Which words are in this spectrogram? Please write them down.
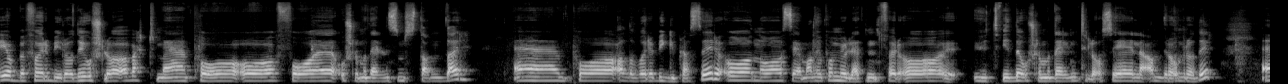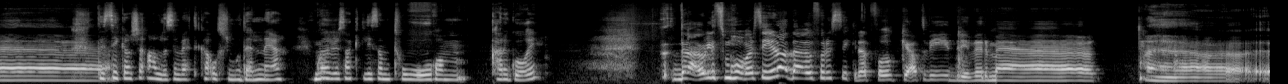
jobbe for byrådet i Oslo og vært med på å få Oslo-modellen som standard eh, på alle våre byggeplasser. Og nå ser man jo på muligheten for å utvide Oslo-modellen til også å gjelde andre områder. Eh, det er sikkert ikke alle som vet hva Oslo-modellen er. Kunne du sagt liksom to ord om hva det går i? Det er jo litt som Håvard sier, da. Det er jo for å sikre at folk at vi driver med eh,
